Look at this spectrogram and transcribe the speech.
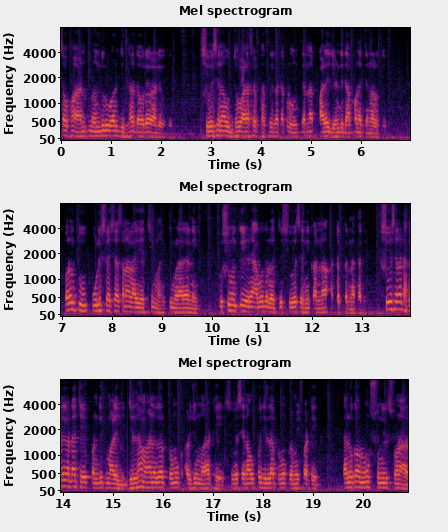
चव्हाण नंदुरबार जिल्हा दौऱ्यावर आले होते. शिवसेना उद्धव बाळासाहेब ठाकरे गटाकडून त्यांना काळे झेंडे दाखवण्यात येणार होते. परंतु पोलीस प्रशासनाला याची माहिती मिळाल्याने कृषी मंत्री येण्या अगोदरच शिवसैनिकांना अटक करण्यात आली. शिवसेना ठाकरे गटाचे पंडित माळी जिल्हा महानगर प्रमुख अर्जुन मराठे शिवसेना उपजिल्हा प्रमुख रमेश पाटील तालुका प्रमुख सुनील सोनार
